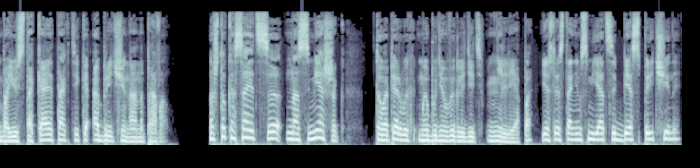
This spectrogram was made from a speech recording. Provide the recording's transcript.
боюсь, такая тактика обречена на провал. А что касается насмешек, то, во-первых, мы будем выглядеть нелепо, если станем смеяться без причины,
